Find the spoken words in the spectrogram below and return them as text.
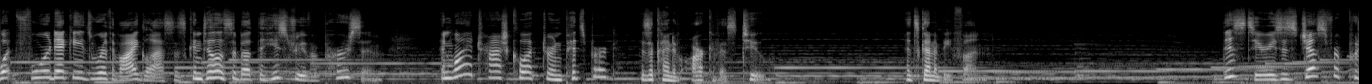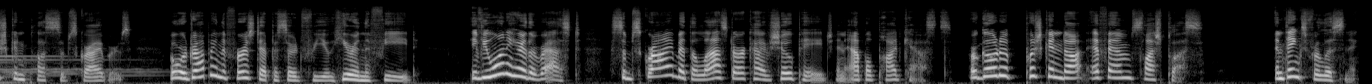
what four decades worth of eyeglasses can tell us about the history of a person, and why a trash collector in Pittsburgh is a kind of archivist, too. It's gonna be fun. This series is just for Pushkin Plus subscribers, but we're dropping the first episode for you here in the feed. If you want to hear the rest, subscribe at the Last Archive show page in Apple Podcasts, or go to pushkin.fm slash plus. And thanks for listening.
